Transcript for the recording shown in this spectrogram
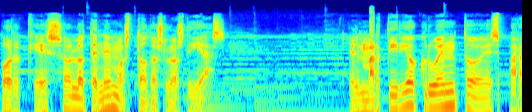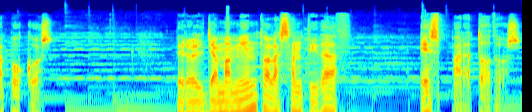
porque eso lo tenemos todos los días. El martirio cruento es para pocos, pero el llamamiento a la santidad es para todos.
